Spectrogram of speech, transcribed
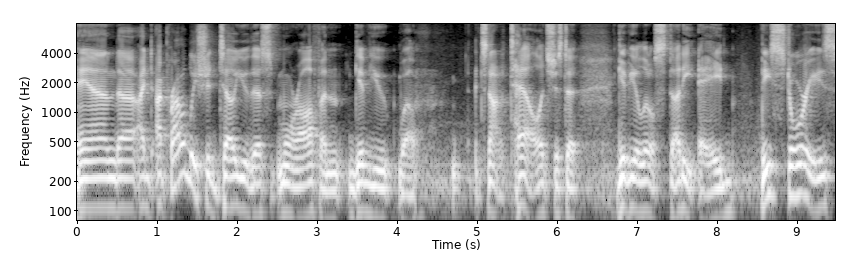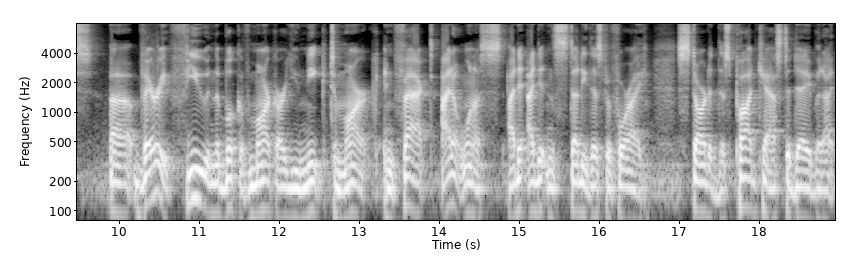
And uh, I, I probably should tell you this more often, give you, well, it's not a tell, it's just to give you a little study aid. These stories uh, very few in the book of Mark are unique to Mark. In fact, I don't want to. I, di- I didn't study this before I started this podcast today, but I,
